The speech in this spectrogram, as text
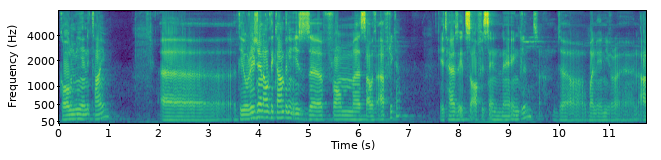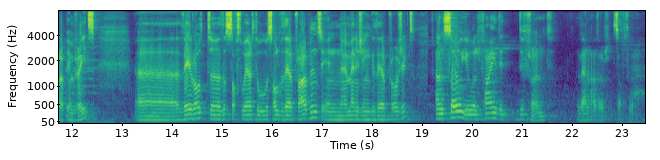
Call me anytime. Uh, the origin of the company is uh, from uh, South Africa. It has its office in uh, England and uh, one in, in Arab Emirates. Uh, they wrote the software to solve their problems in managing their projects. And so you will find it different than other software.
